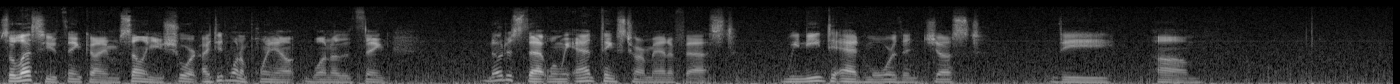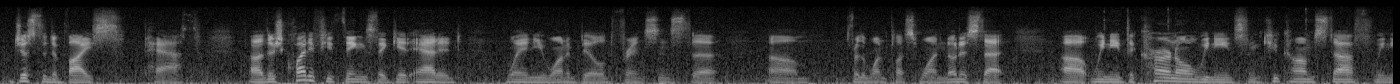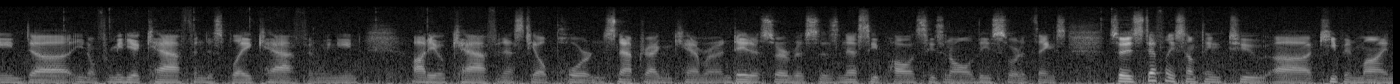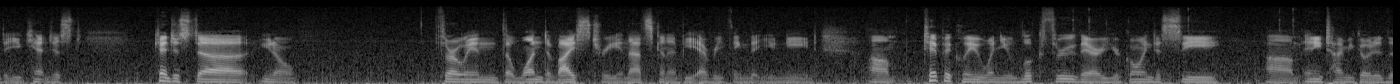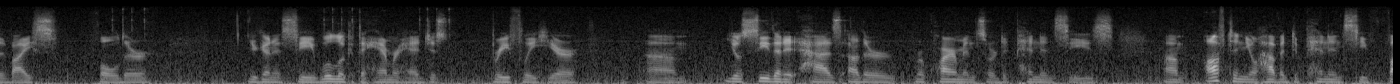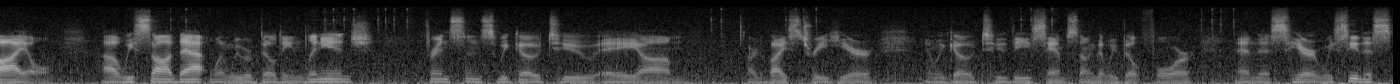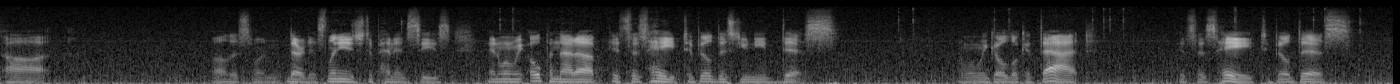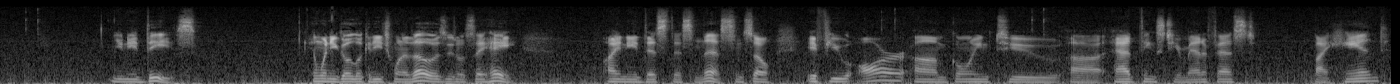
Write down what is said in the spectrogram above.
So lest you think I'm selling you short, I did want to point out one other thing. Notice that when we add things to our manifest, we need to add more than just the um, just the device path. Uh, there's quite a few things that get added when you want to build, for instance, the um, for the OnePlus One. Notice that uh, we need the kernel, we need some QCOM stuff, we need uh, you know for media CAF and display CAF, and we need audio CAF and STLport and Snapdragon camera and data services and SE policies and all of these sort of things. So it's definitely something to uh, keep in mind that you can't just can't just uh, you know throw in the one device tree and that's going to be everything that you need. Um, typically when you look through there you're going to see um, anytime you go to the device folder you're going to see, we'll look at the hammerhead just briefly here, um, you'll see that it has other requirements or dependencies. Um, often you'll have a dependency file. Uh, we saw that when we were building lineage. For instance, we go to a um, our device tree here and we go to the Samsung that we built for and this here we see this uh, well this one there it is lineage dependencies. And when we open that up it says hey to build this you need this. And when we go look at that it says hey to build this you need these. And when you go look at each one of those it'll say hey I need this, this, and this. And so if you are um, going to uh, add things to your manifest by hand,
